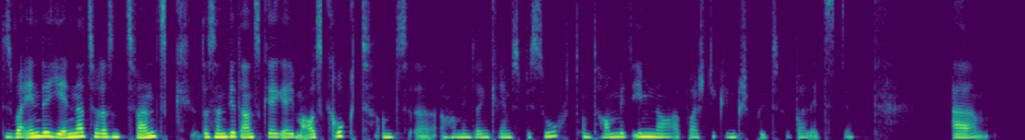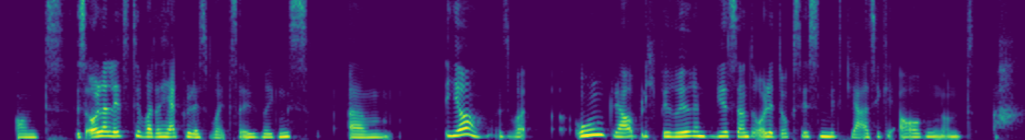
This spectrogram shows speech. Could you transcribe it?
das war Ende Jänner 2020, da sind wir Tanzgeiger eben ausgerückt und äh, haben ihn da in Krems besucht und haben mit ihm noch ein paar Stückchen gespielt, ein paar letzte. Ähm, und das allerletzte war der Herkuleswalzer übrigens. Ähm, ja, es war unglaublich berührend. Wir sind alle da gesessen mit glasigen Augen und ach,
